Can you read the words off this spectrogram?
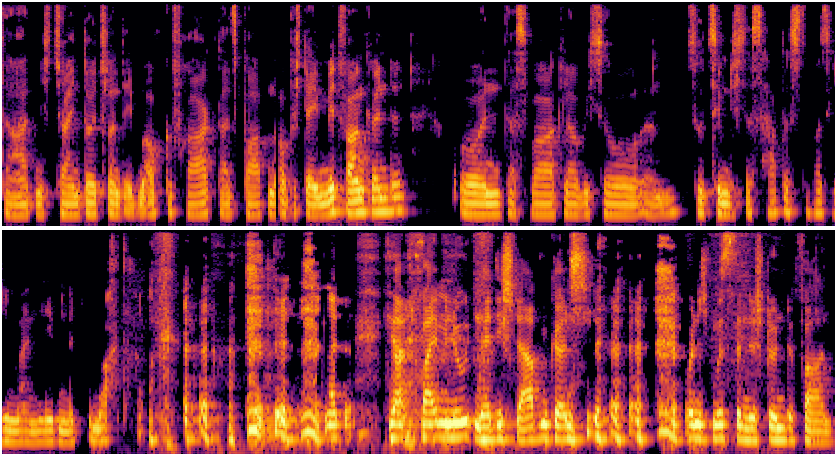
Da hat mich Giant Deutschland eben auch gefragt als Partner, ob ich da eben mitfahren könnte. Und das war, glaube ich, so, ähm, so ziemlich das Härteste, was ich in meinem Leben mitgemacht habe. also, Ja. Nach zwei Minuten hätte ich sterben können und ich musste eine Stunde fahren.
